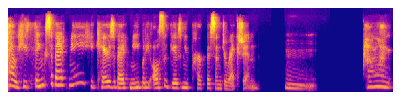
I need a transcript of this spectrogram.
wow he thinks about me he cares about me but he also gives me purpose and direction Mm, I'm like,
